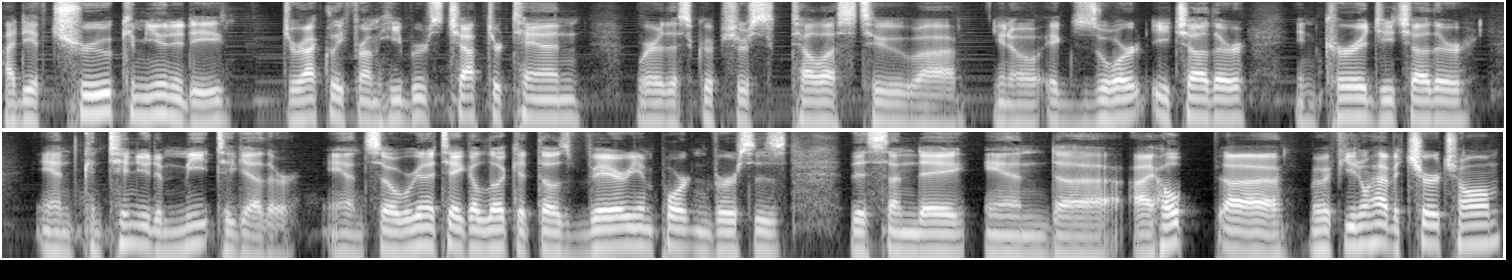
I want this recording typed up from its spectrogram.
idea of true community directly from Hebrews chapter 10, where the scriptures tell us to, uh, you know, exhort each other, encourage each other, and continue to meet together. And so we're going to take a look at those very important verses this Sunday. And uh, I hope uh, if you don't have a church home,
